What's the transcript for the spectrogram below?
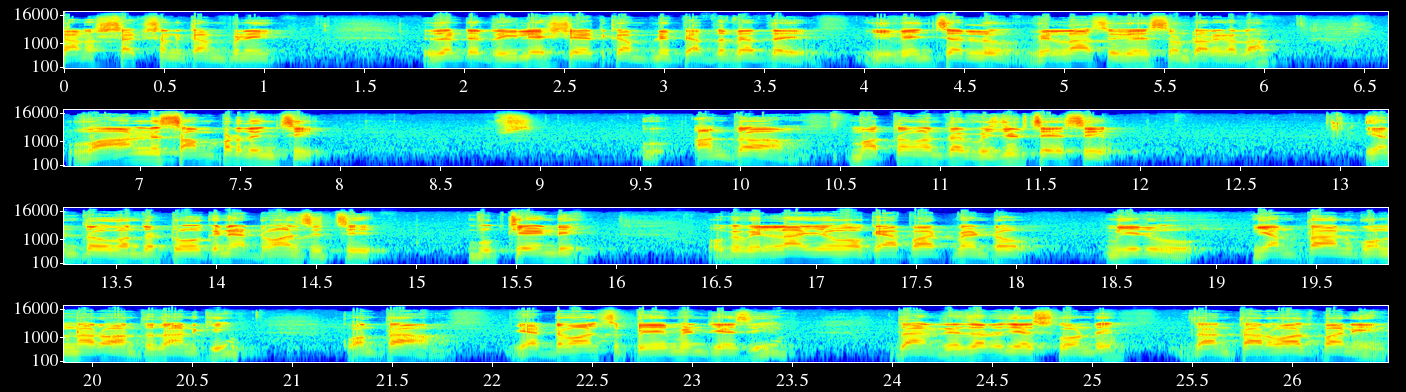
కన్స్ట్రక్షన్ కంపెనీ లేదంటే రియల్ ఎస్టేట్ కంపెనీ పెద్ద పెద్ద ఈ వెంచర్లు విల్లాసు వేస్తుంటారు కదా వాళ్ళని సంప్రదించి అంతా మొత్తం అంతా విజిట్ చేసి ఎంతో కొంత టోకెన్ అడ్వాన్స్ ఇచ్చి బుక్ చేయండి. ఒక విల్లాయో ఒక అపార్ట్మెంటో మీరు ఎంత అనుకుంటున్నారో అంత దానికి కొంత అడ్వాన్స్ పేమెంట్ చేసి దాన్ని రిజర్వ్ చేసుకోండి. దాని తర్వాత పని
